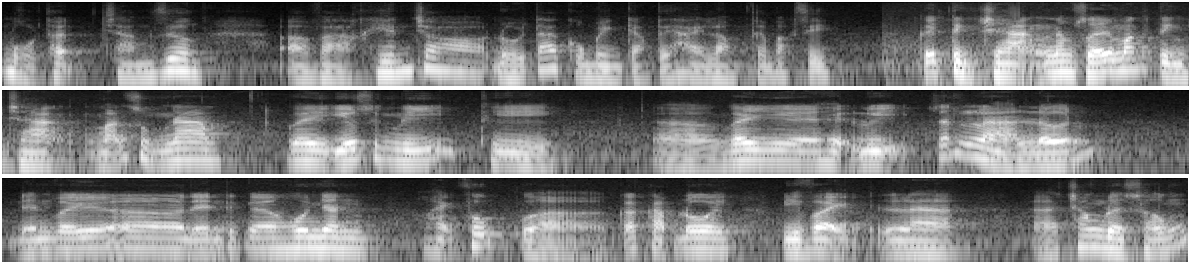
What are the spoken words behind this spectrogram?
bổ thận tráng dương ờ, và khiến cho đối tác của mình cảm thấy hài lòng thưa bác sĩ. Cái tình trạng nam giới mắc tình trạng mãn dục nam gây yếu sinh lý thì uh, gây hệ lụy rất là lớn đến với uh, đến cái hôn nhân hạnh phúc của các cặp đôi. Vì vậy là uh, trong đời sống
